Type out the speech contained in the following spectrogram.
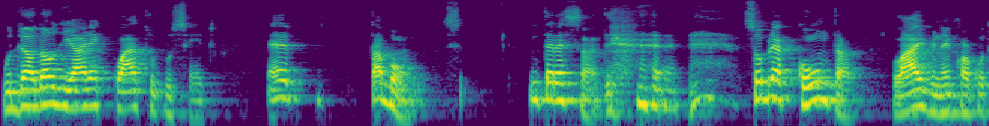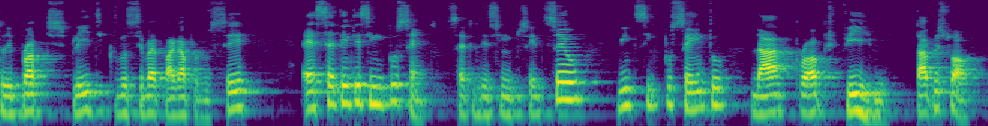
O drawdown diário é 4%. É, tá bom, interessante. Sobre a conta live, né, com a conta de Profit Split que você vai pagar para você, é 75%. 75% seu, 25% da Prop Firme, tá, pessoal?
